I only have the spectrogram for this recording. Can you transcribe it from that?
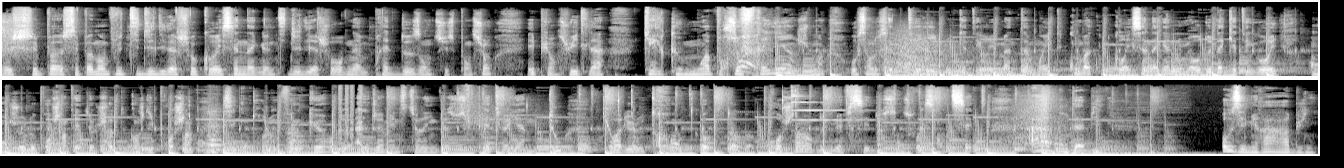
Je sais pas, je sais pas non plus. TJ Dillashaw, Corey Sandhagen. TJ Dillashaw revenait après deux ans de suspension. Et puis ensuite, là, quelques mois pour se frayer un chemin au sein de cette terrible catégorie Bantamweight. Combat contre Corey Sandhagen, numéro 2 de la catégorie. En jeu, le prochain title shot. Quand je dis prochain, c'est contre le vainqueur de Aljamain Sterling versus Peter Yan 2, qui aura lieu le 30 octobre prochain lors de l'UFC 267 à Abu Dhabi, aux Émirats Arabes Unis.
